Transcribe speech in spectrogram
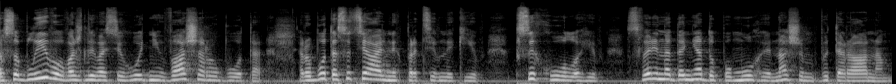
Особливо важлива сьогодні ваша робота, робота соціальних працівників, психологів в сфері надання допомоги нашим ветеранам,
